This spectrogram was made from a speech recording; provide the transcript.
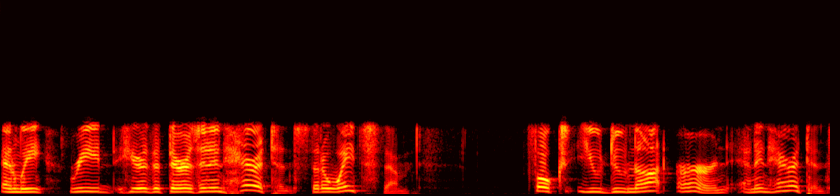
And we read here that there is an inheritance that awaits them. Folks, you do not earn an inheritance.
